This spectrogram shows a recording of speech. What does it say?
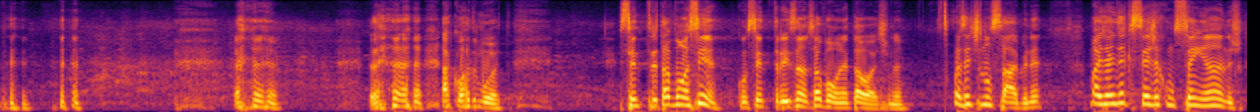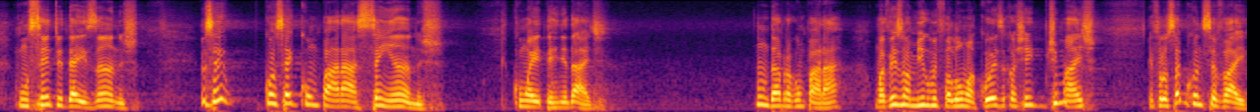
acordo morto. Tá bom assim? Com 103 anos? Tá bom, né? Tá ótimo, né? Mas a gente não sabe, né? Mas ainda que seja com 100 anos, com 110 anos, você consegue comparar 100 anos com a eternidade? Não dá para comparar. Uma vez um amigo me falou uma coisa que eu achei demais. Ele falou: Sabe quando você vai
